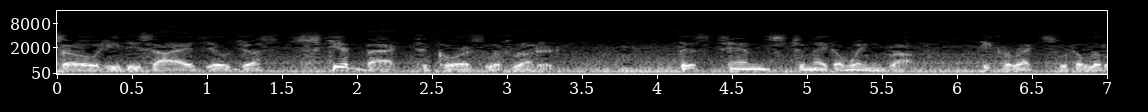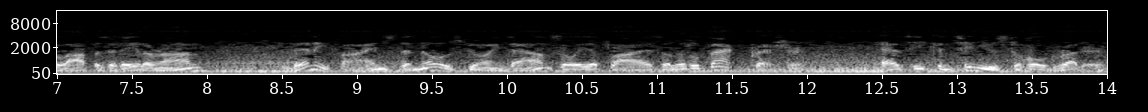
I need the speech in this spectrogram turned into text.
so he decides he'll just skid back to course with rudder. This tends to make a wing drop. He corrects with a little opposite aileron, then he finds the nose going down, so he applies a little back pressure. As he continues to hold rudder,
